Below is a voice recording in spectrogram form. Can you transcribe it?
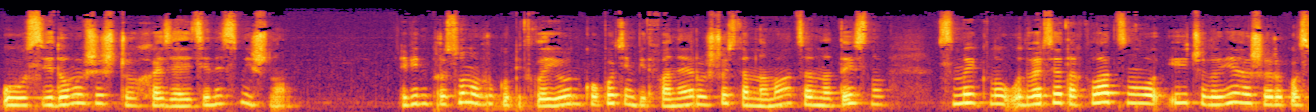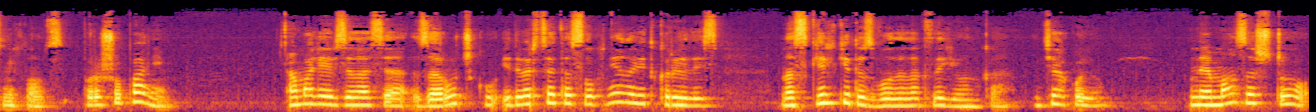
усвідомивши, що хазяйці не смішно. Він просунув руку під клейонку, потім під фанеру, щось там намацав, натиснув, смикнув, у дверцятах клацнуло, і чоловіка широко сміхнувся. Прошу пані. Амалія взялася за ручку, і дверцята слухняно відкрились, наскільки дозволила клейонка. Дякую. Нема за що.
